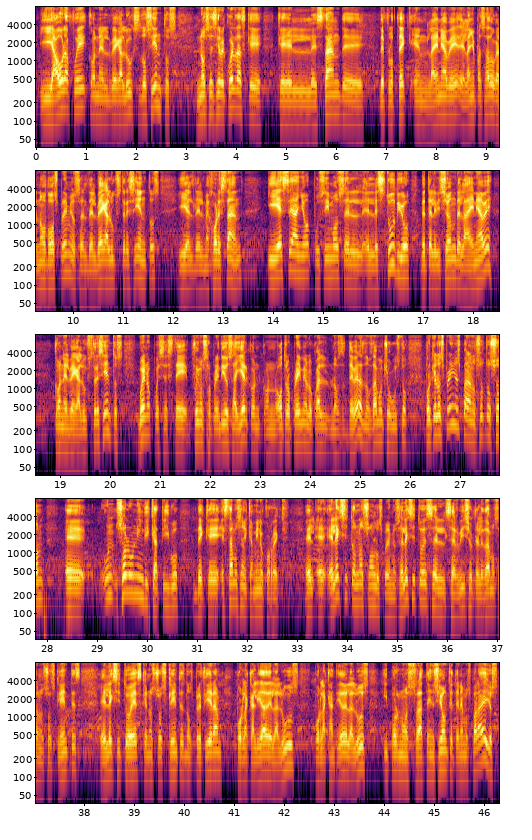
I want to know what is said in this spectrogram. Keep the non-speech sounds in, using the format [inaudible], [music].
y ahora fue con el Vegalux 200. No sé si recuerdas que, que el stand de de Flotec en la NAB el año pasado ganó dos premios, el del Vegalux 300 y el del Mejor Stand. Y este año pusimos el, estudio de televisión de la NAB con el Vegalux 300. Bueno, pues este, fuimos sorprendidos ayer con, otro premio, lo cual nos, de veras nos da mucho gusto, porque los premios para nosotros son eh, un, solo un indicativo de que estamos en el camino correcto. El, éxito no son los premios, el éxito es el servicio que le damos a nuestros clientes, el éxito es que nuestros clientes nos prefieran por la calidad de la luz, por la cantidad de la luz y por nuestra atención que tenemos para ellos.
